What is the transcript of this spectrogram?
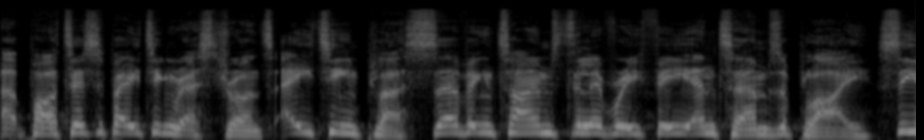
At participating restaurants, 18 plus serving times, delivery fee, and terms apply. See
